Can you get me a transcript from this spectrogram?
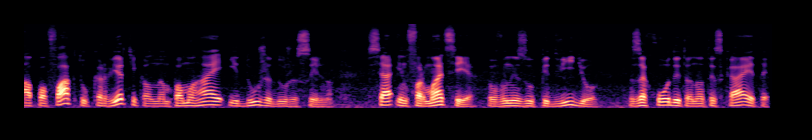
А по факту Car Vertical нам допомагає і дуже дуже сильно. Вся інформація внизу під відео. Заходите, натискаєте,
